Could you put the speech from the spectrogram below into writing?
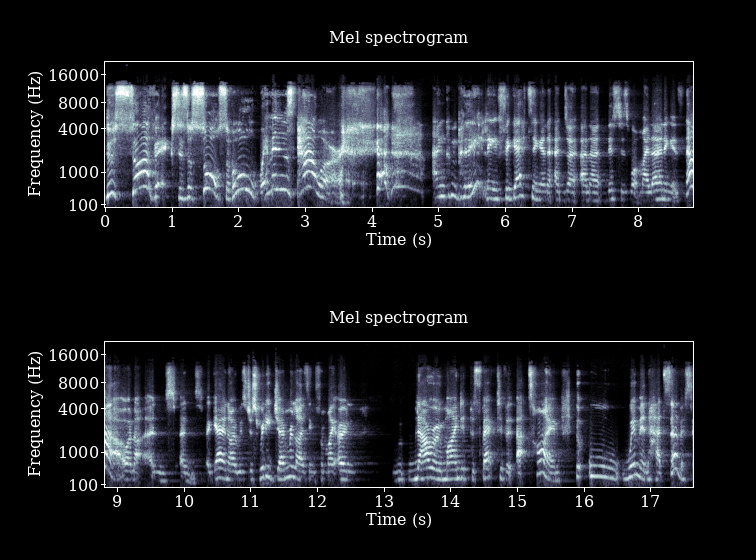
the cervix is a source of all women's power. and completely forgetting and and, uh, and uh, this is what my learning is now and and and again i was just really generalizing from my own narrow-minded perspective at that time that all women had cervixes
